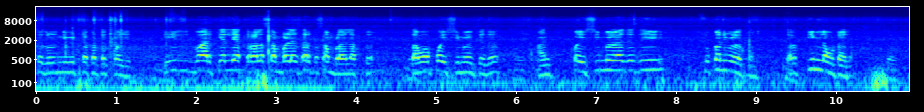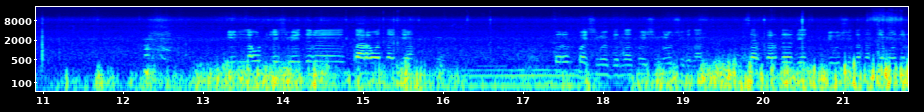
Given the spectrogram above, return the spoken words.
सगळं निमित टकाटक पाहिजे. ही बारक्या लेकराला सांभाळल्यासारखं सांभाळायला लागतं. तेव्हा पैसे मिळते आणि पैसे मिळायचे ती सुखाने मिळत नाही. त्याला तीनला उठायला. तीनला उठल्याशिवाय जर दारावत नाही त्या तरच पैसे मिळतात नाही पैसे मिळू शकत नाही. सरकार तर देत देऊ शकत नसल्यामुळे तर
